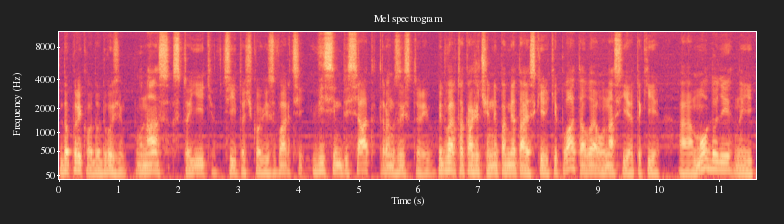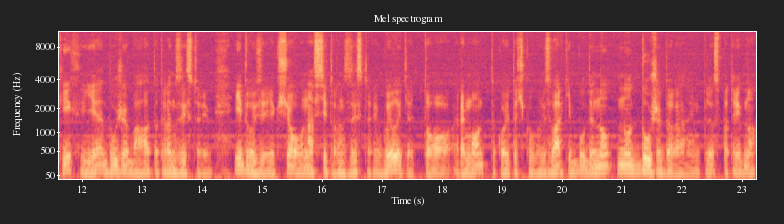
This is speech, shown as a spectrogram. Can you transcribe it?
До прикладу, друзі, у нас стоїть в цій точковій зварці 80 транзисторів. Відверто кажучи, не пам'ятаю скільки плат, але у нас є такі модулі, на яких є дуже багато транзисторів. І, друзі, якщо у нас ці транзистори вилетять, то ремонт такої точкової зварки буде ну, ну дуже дорогим. Плюс потрібно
